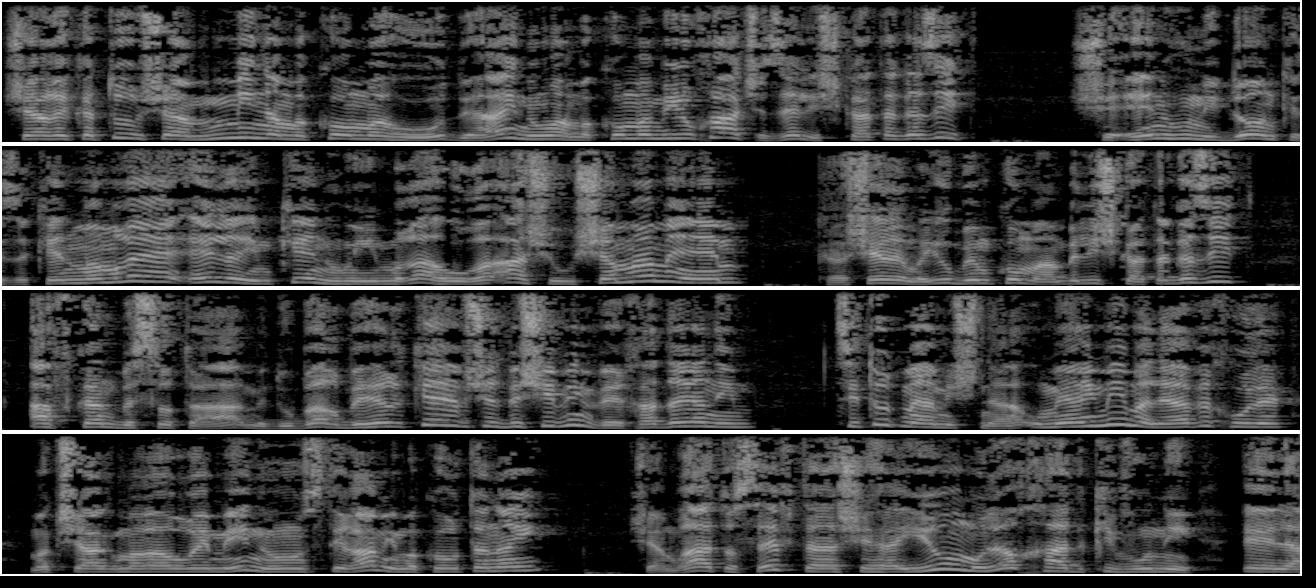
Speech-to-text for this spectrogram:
שהרי כתוב שם מן המקום ההוא, דהיינו המקום המיוחד, שזה לשכת הגזית. שאין הוא נידון כזקן ממרא, אלא אם כן הוא אמרה, הוא ראה שהוא שמע מהם, כאשר הם היו במקומם בלשכת הגזית. אף כאן בסוטה מדובר בהרכב של ב-71 דיינים. ציטוט מהמשנה, ומאיימים עליה וכולי. מקשה הגמרא הורי מינוס, סתירה ממקור תנאי. שאמרה התוספתא שהאיום הוא לא חד-כיווני, אלא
